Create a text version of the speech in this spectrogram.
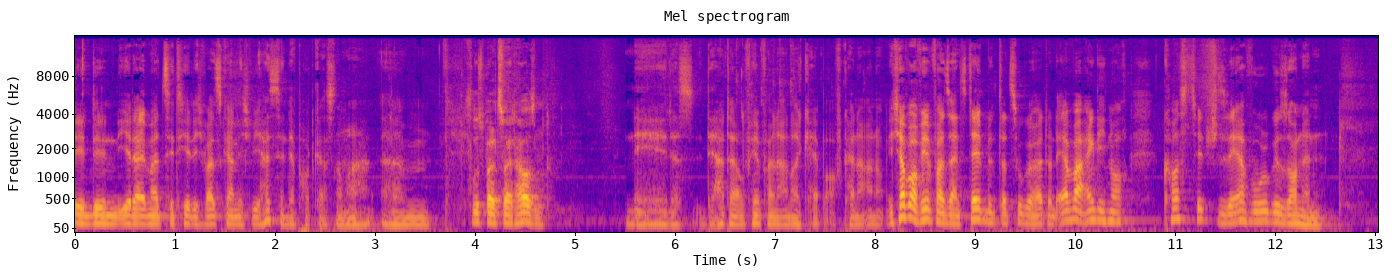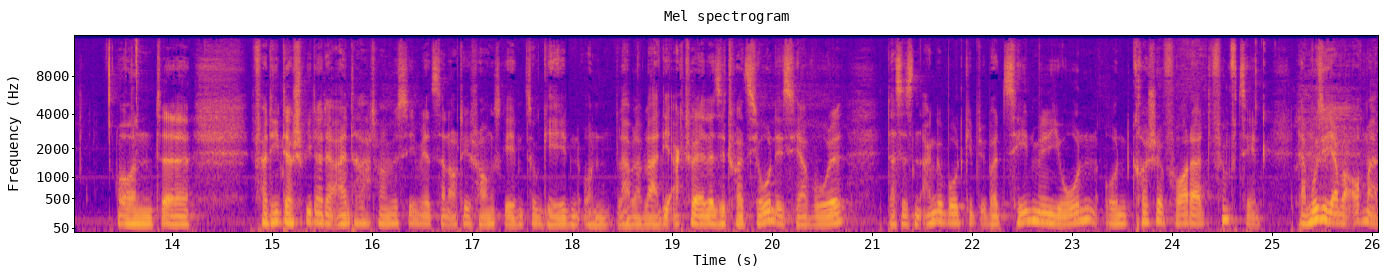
den, den ihr da immer zitiert, ich weiß gar nicht, wie heißt denn der Podcast nochmal? Ähm, Fußball 2000. Nee, das, der hatte auf jeden Fall eine andere Cap auf, keine Ahnung. Ich habe auf jeden Fall sein Statement dazu gehört und er war eigentlich noch Kostic sehr wohl gesonnen. Und äh, verdienter Spieler der Eintracht, man müsste ihm jetzt dann auch die Chance geben zu gehen und bla bla bla. Die aktuelle Situation ist ja wohl, dass es ein Angebot gibt über 10 Millionen und Krösche fordert 15. Da muss ich aber auch mal.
